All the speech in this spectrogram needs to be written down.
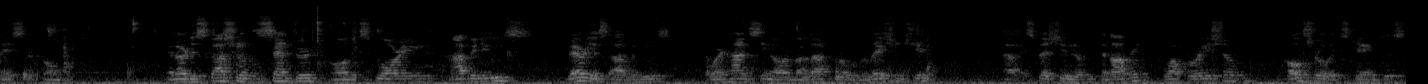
Minister Kombos. And our discussions centered on exploring avenues, various avenues, for enhancing our bilateral relationship, uh, especially the economic cooperation, cultural exchanges,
